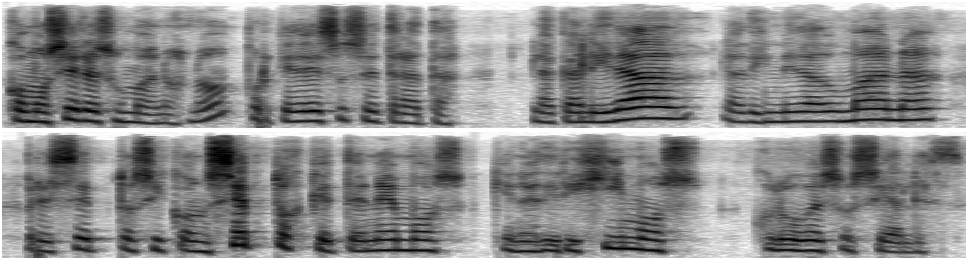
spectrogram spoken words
como seres humanos, ¿no? Porque de eso se trata. La calidad, la dignidad humana, preceptos y conceptos que tenemos quienes dirigimos clubes sociales.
